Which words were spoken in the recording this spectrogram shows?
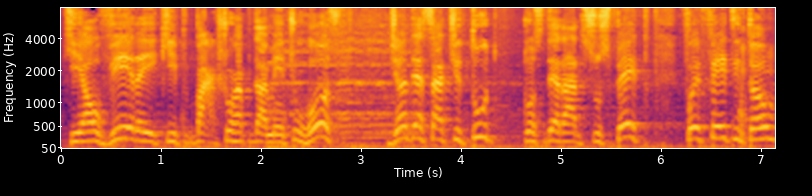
que, ao ver a equipe, baixou rapidamente o rosto, diante dessa atitude considerado suspeito, foi feito então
